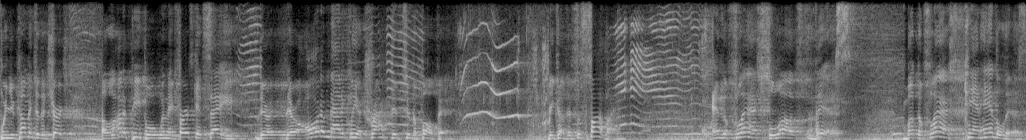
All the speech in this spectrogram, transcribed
When you come into the church, a lot of people, when they first get saved, they're, they're automatically attracted to the pulpit because it's a spotlight. And the flesh loves this. But the flesh can't handle this.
